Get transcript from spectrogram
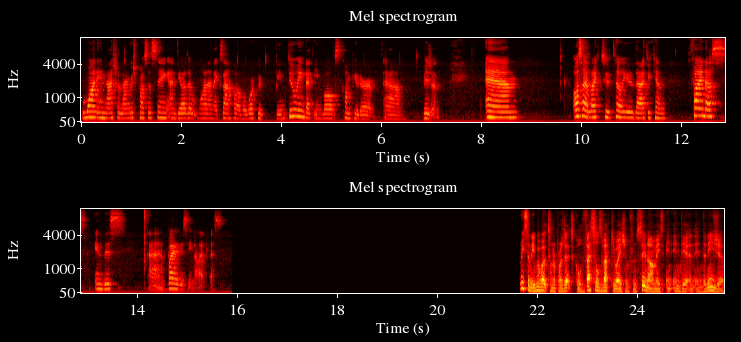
one in natural language processing and the other one an example of a work we've been doing that involves computer um, vision. And um, also I'd like to tell you that you can find us in this uh, via this email address. Recently, we worked on a project called Vessels Evacuation from Tsunamis in India and Indonesia.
